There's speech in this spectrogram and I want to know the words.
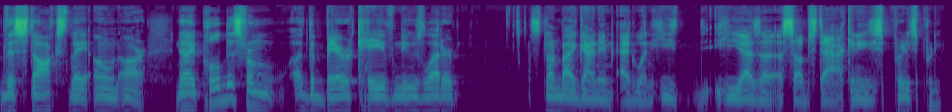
the stocks they own are. Now, I pulled this from uh, the Bear Cave newsletter. It's done by a guy named Edwin. He he has a, a Substack, and he's pretty pretty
